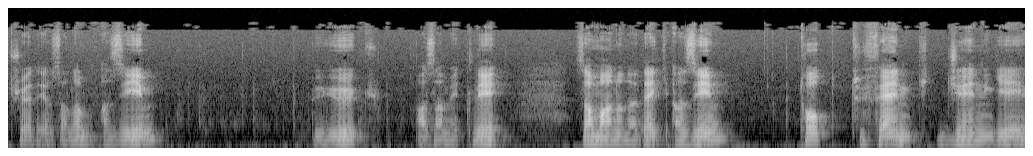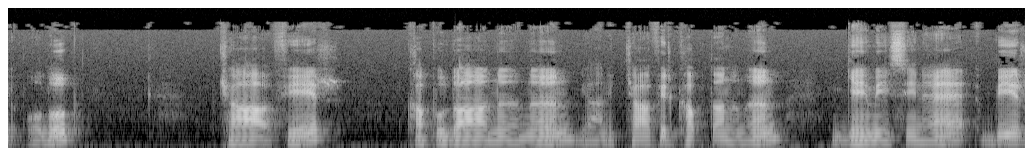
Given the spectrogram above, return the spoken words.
Şuraya da yazalım. Azim büyük, azametli. Zamanına dek azim top, tüfenk cengi olup kafir kapudanının yani kafir kaptanının gemisine bir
